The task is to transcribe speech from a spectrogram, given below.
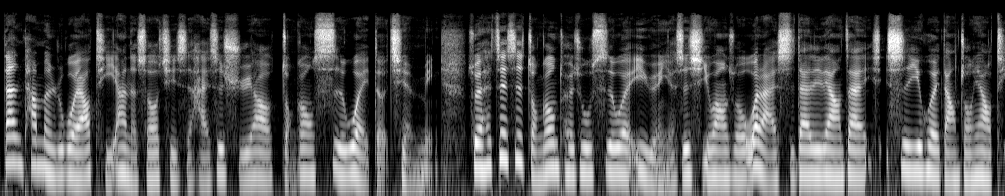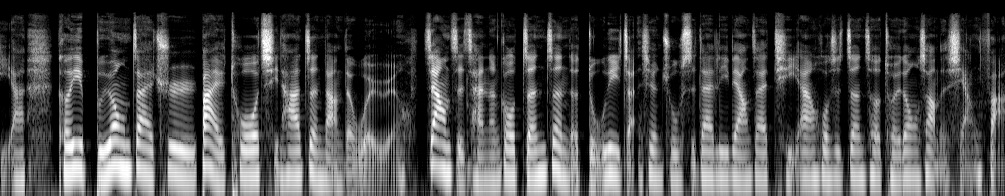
但他们如果要提案的时候，其实还是需要总共四位的签名。所以这次总共推出四位议员，也是希望说未来时代力量在市议会当中要提案，可以不用再去拜托其他政党的委员，这样子才能够真正的独立展现出时代力量在提案或是政策推动上的想法。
